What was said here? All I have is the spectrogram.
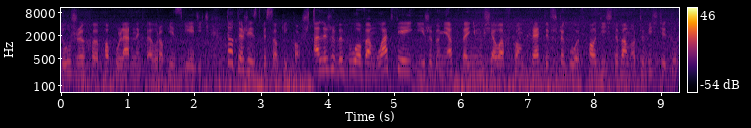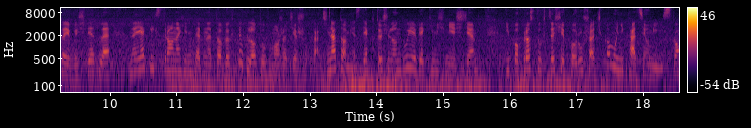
dużych, popularnych w Europie zwiedzić. To też jest wysoki koszt. Ale żeby było Wam łatwiej i żebym ja tutaj nie musiała w konkrety, w szczegóły wchodzić, to Wam oczywiście tutaj wyświetlę, na jakich stronach internetowych tych lotów możecie szukać. Natomiast jak ktoś ląduje w jakimś mieście i po prostu chce się poruszać komunikacją miejską,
